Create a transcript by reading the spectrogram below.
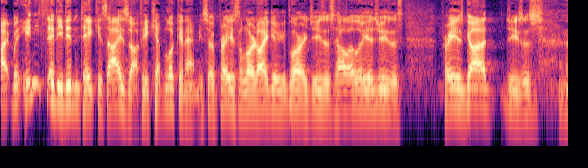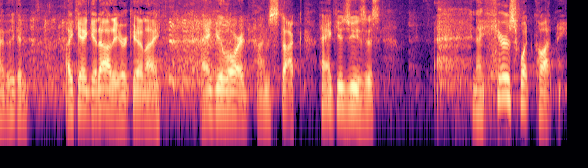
I, but he said he didn't take his eyes off. He kept looking at me. So praise the Lord. I give you glory, Jesus. Hallelujah, Jesus. Praise God, Jesus. And I'm thinking, I can't get out of here, can I? Thank you, Lord. I'm stuck. Thank you, Jesus. Now, here's what caught me.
